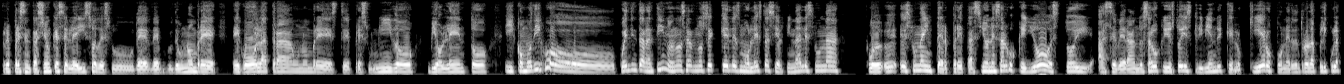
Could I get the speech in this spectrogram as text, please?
representación que se le hizo de su de, de, un hombre ególatra, un hombre este presumido, violento. Y como dijo Quentin Tarantino, no, no sé qué les molesta si al final es una es una interpretación, es algo que yo estoy aseverando, es algo que yo estoy escribiendo y que lo quiero poner dentro de la película,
